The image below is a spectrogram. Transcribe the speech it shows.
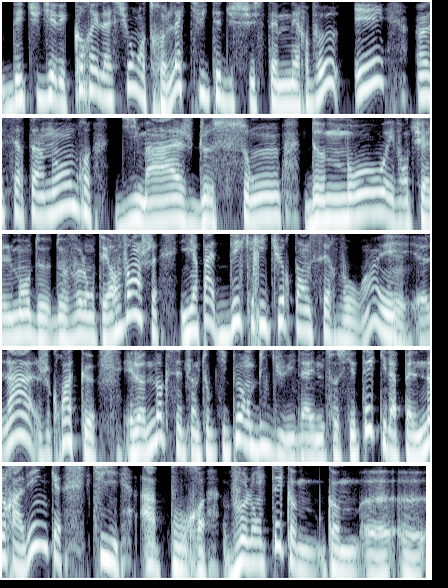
d'étudier les corrélations entre l'activité du système nerveux et un certain nombre d'images, de sons, de mots, éventuellement de, de volonté. En revanche, il n'y a pas d'écriture dans le cerveau. hein. et là, je crois que Elon Musk est un tout petit peu ambigu. Il a une société qu'il appelle Neuralink, qui a pour volonté, comme, comme euh, euh,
